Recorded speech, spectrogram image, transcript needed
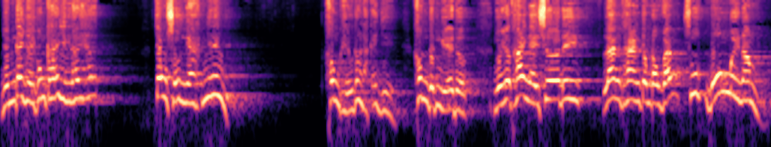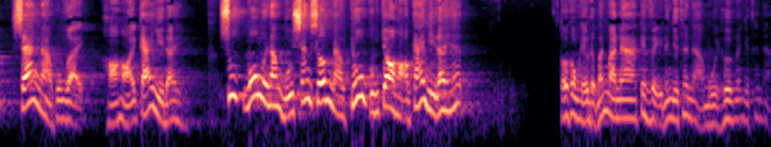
Nhìn cái gì cũng cái gì đây hết. Trong sự ngạc nhiên không hiểu đó là cái gì không định nghĩa được. Người Do Thái ngày xưa đi lang thang trong đồng vắng suốt 40 năm sáng nào cũng vậy họ hỏi cái gì đây? Suốt 40 năm buổi sáng sớm nào Chúa cũng cho họ cái gì đây hết? Tôi không hiểu được bánh mana cái vị nó như thế nào, mùi hương nó như thế nào.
